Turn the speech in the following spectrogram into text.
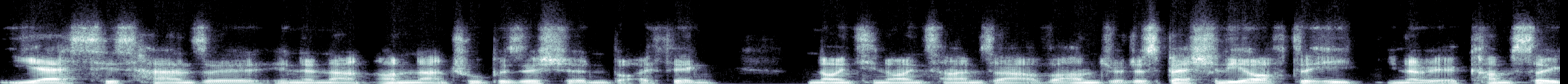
Yes, his hands are in an unnatural position, but I think 99 times out of 100, especially after he, you know, it comes so.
